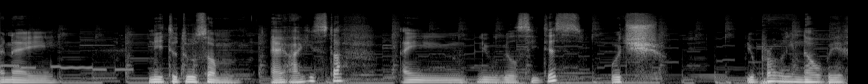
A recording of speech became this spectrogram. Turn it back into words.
when I need to do some AI stuff, I you will see this, which you probably know with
